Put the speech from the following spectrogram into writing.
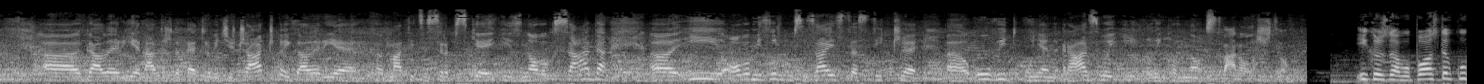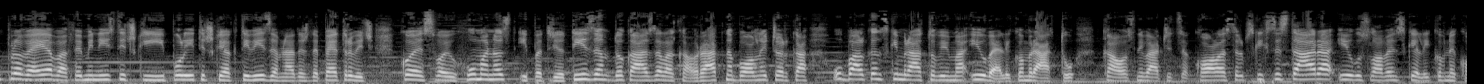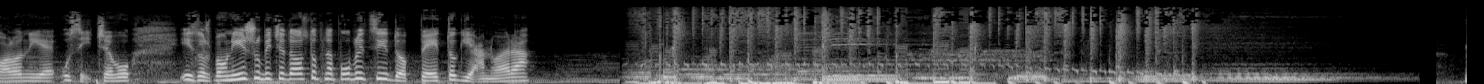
galerije Nadežde Petrović i Čačka i galerije Matice Srpske iz Novog Sada i ovom izložbom se zaista stiče uvid u njen razvoj i likovno stvaralaštvo. I kroz ovu postavku provejava feministički i politički aktivizam Nadežde Petrović, koja je svoju humanost i patriotizam dokazala kao ratna bolničarka u Balkanskim ratovima i u Velikom ratu, kao osnivačica kola srpskih sestara i jugoslovenske likovne kolonije u Sićevu. Izložba u Nišu biće dostupna publici do 5. januara.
